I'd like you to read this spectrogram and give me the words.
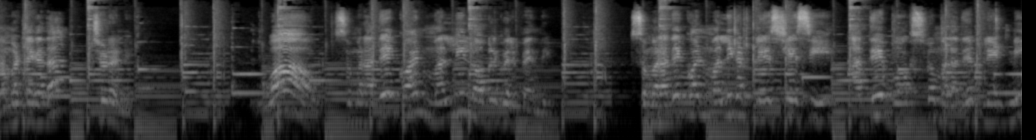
నమ్మట్లే కదా? చూడండి. వావ్ సో మరి అదే కాయిన్ మళ్ళీ లోపలికి వెళ్ళిపోయింది. సో మరి అదే కాయిన్ మళ్ళీ ఇక్కడ ప్లేస్ చేసి అదే బాక్స్లో మళ్ళీ అదే ప్లేట్ని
